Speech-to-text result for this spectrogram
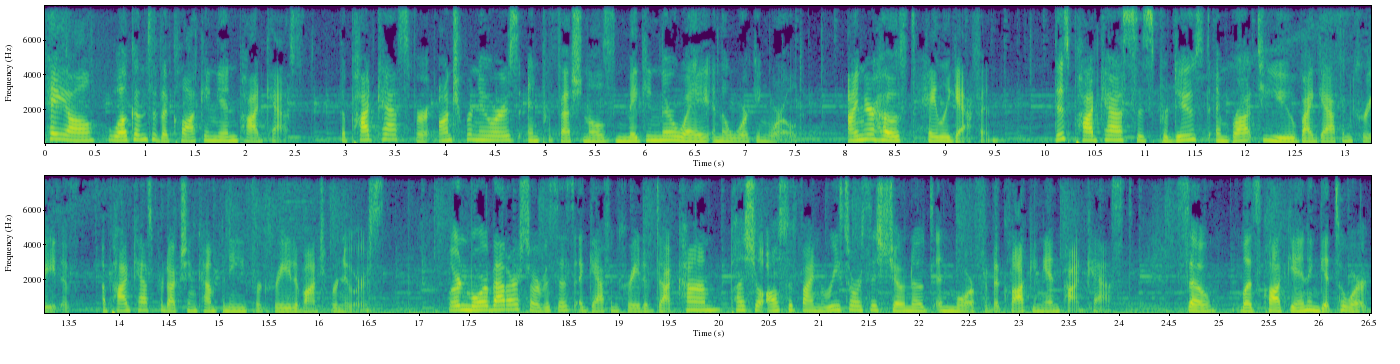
Hey, y'all, welcome to the Clocking In podcast, the podcast for entrepreneurs and professionals making their way in the working world. I'm your host, Haley Gaffin. This podcast is produced and brought to you by Gaffin Creative, a podcast production company for creative entrepreneurs. Learn more about our services at gaffincreative.com. Plus, you'll also find resources, show notes, and more for the Clocking In podcast. So let's clock in and get to work.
